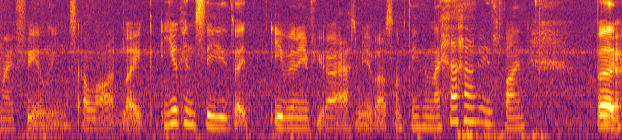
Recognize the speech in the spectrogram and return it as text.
my feelings a lot. Like you can see like even if you ask me about something, I'm like haha it's fine. But Yeah.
